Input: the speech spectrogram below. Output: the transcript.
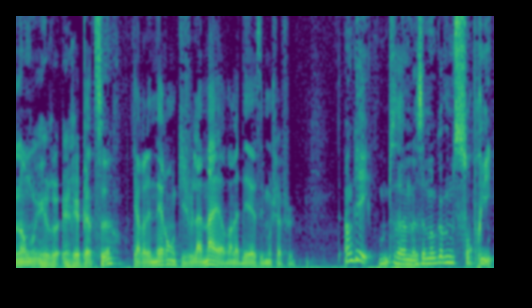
Non, il répète ça. Caroline Néron, qui joue la mère dans La déesse des mouches à feu. OK, ça m'a ça comme surpris.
